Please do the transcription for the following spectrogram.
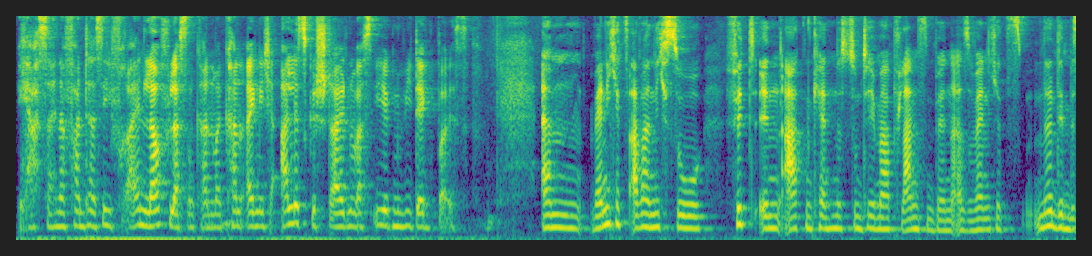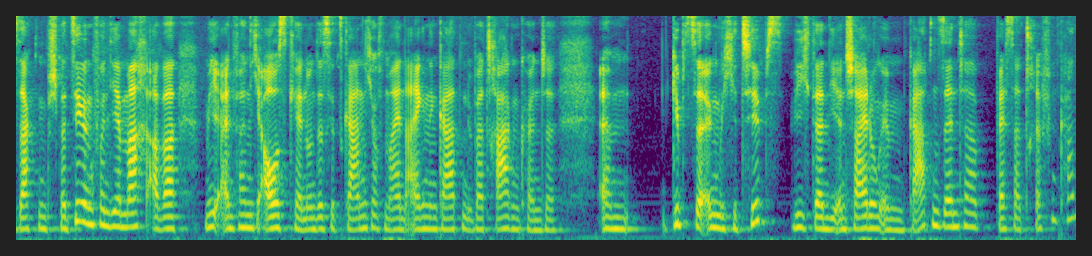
ja, seiner Fantasie freien Lauf lassen kann. Man kann eigentlich alles gestalten, was irgendwie denkbar ist. Ähm, wenn ich jetzt aber nicht so fit in Artenkenntnis zum Thema Pflanzen bin, also wenn ich jetzt ne, den besagten Spaziergang von dir mache, aber mich einfach nicht auskenne und das jetzt gar nicht auf meinen eigenen Garten übertragen könnte, ähm, gibt es da irgendwelche Tipps, wie ich dann die Entscheidung im Gartencenter besser treffen kann?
